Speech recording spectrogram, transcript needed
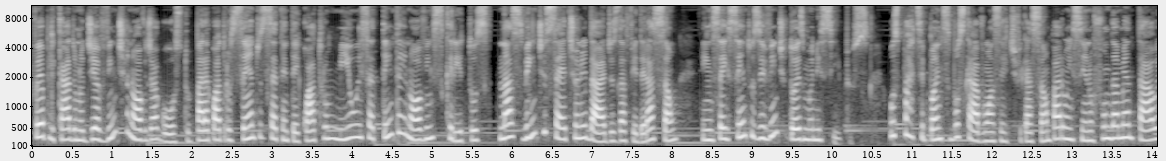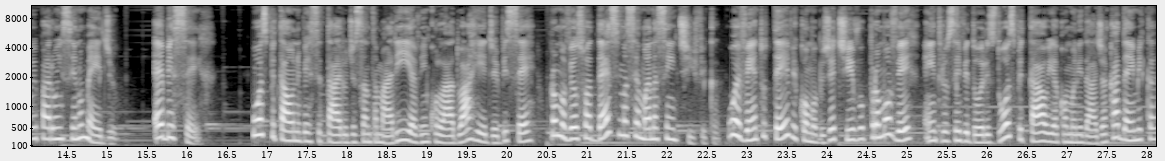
foi aplicado no dia 29 de agosto para 474.079 inscritos nas 27 unidades da federação em 622 municípios os participantes buscavam a certificação para o ensino fundamental e para o ensino médio. EBSER. O Hospital Universitário de Santa Maria, vinculado à rede EBSER, promoveu sua décima semana científica. O evento teve como objetivo promover, entre os servidores do hospital e a comunidade acadêmica,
